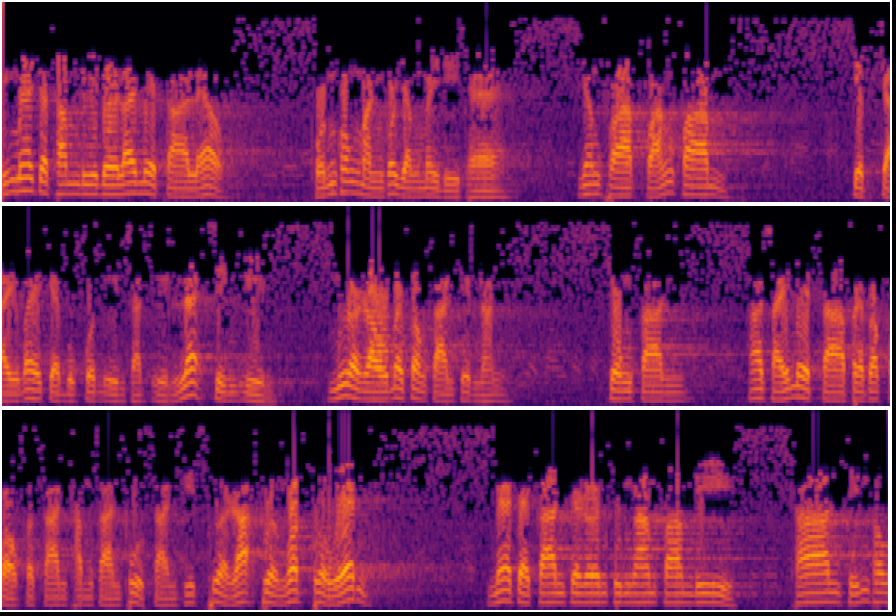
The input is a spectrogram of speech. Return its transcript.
ถึงแม้จะทำดีโดยไร้เมตตาแล้ว ผลของมันก็ยังไม่ดีแท้ ยังฝากฝังความเจ็บใจไว้แก่บุคคลอื่นสัตว์อื่น และสิ่งอื่น เมื่อเราไม่ต้องการเช่นนั้น จงการอาศัยเมตตาไปประกอบกับการทำการพูดการคิดเพื่อละเพื่องดเพื่อเว้น แม้แต่การเจริญคุณงามความดี ทานศีลภาว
